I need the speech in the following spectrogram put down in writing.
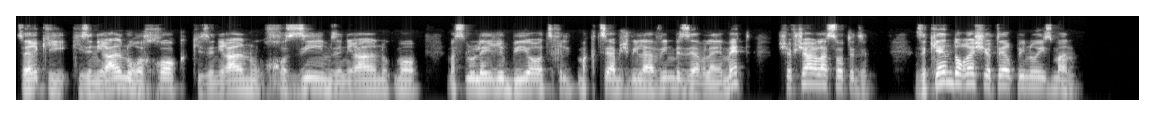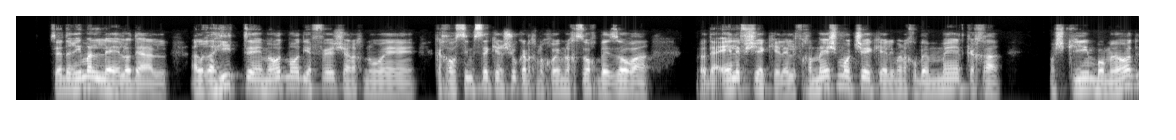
בסדר? כי, כי זה נראה לנו רחוק, כי זה נראה לנו חוזים, זה נראה לנו כמו מסלולי ריביות, צריך להתמקצע בשביל להבין בזה, אבל האמת שאפשר לעשות את זה. זה כן דורש יותר פינוי זמן. בסדר? אם על, לא יודע, על, על רהיט אה, מאוד מאוד יפה שאנחנו אה, ככה עושים סקר שוק, אנחנו יכולים לחסוך באזור ה... לא יודע, אלף שקל, אלף חמש מאות שקל, אם אנחנו באמת ככה משקיעים בו מאוד.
